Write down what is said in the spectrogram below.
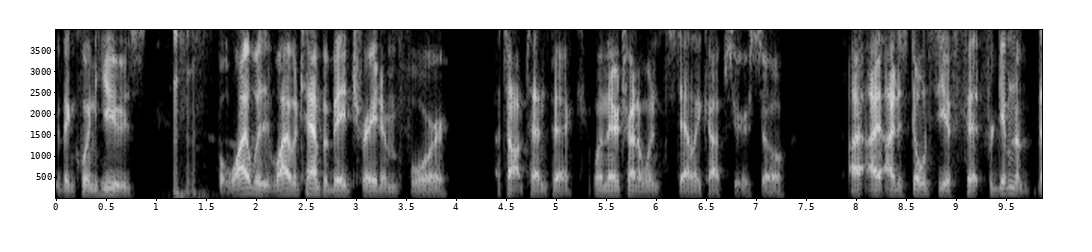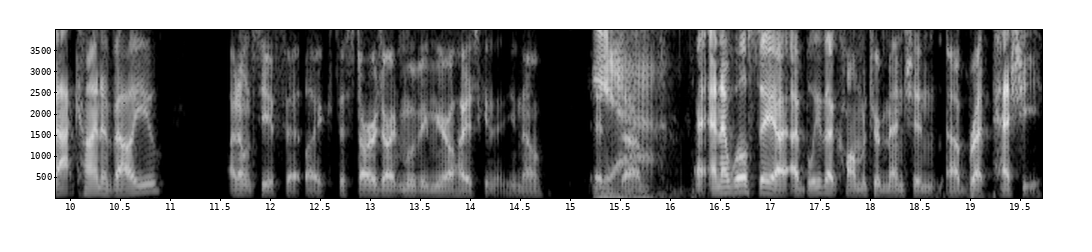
than Quinn Hughes. but why would why would Tampa Bay trade him for a top ten pick when they're trying to win Stanley Cups here? So I I, I just don't see a fit for giving up that kind of value. I don't see a fit. Like the stars aren't moving Miro Heiskanen, you know. It's um yeah. a- and I will say I, I believe that commenter mentioned uh, Brett Pesce.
